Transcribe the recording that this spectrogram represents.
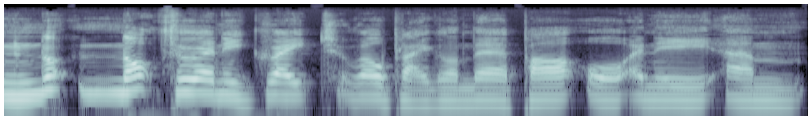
know, not not through any great role playing on their part or any um,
